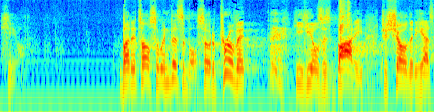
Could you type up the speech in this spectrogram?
healed. But it's also invisible. So, to prove it, he heals his body to show that he has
